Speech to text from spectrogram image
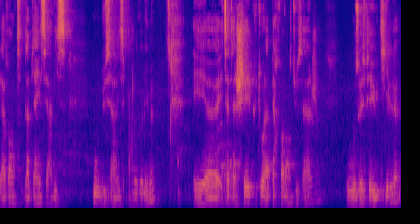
la vente d'un bien et service ou du service par le volume, et, et de s'attacher plutôt à la performance d'usage ou aux effets utiles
